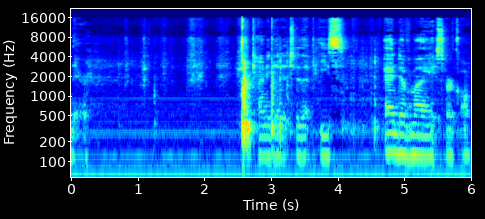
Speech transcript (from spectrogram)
there kind of get it to that piece end of my circle.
